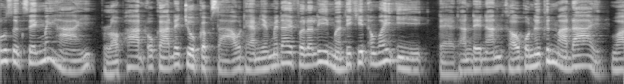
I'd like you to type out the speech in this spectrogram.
รู้สึกเซ็งไม่หาย เพราะพลาดโอกาสได้จูบกับสาวแถมยังไม่ได้เฟอร์รารี่เหมือนที่คิดเอาไว้อีก แต่ทันใดนั้นเขาก็นึกขึ้นมาได้ ว่า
